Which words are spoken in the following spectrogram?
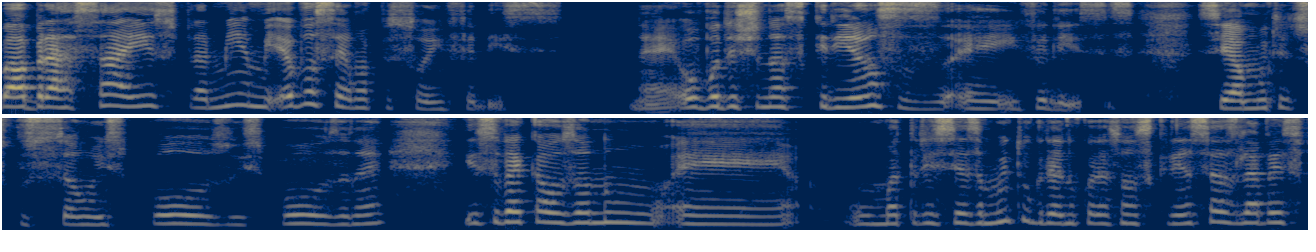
abraçar isso pra mim, eu vou ser uma pessoa infeliz, né? Ou vou deixando as crianças é, infelizes. Se há muita discussão, esposo, esposa, né? Isso vai causando um, é, uma tristeza muito grande no coração das crianças, elas levam isso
